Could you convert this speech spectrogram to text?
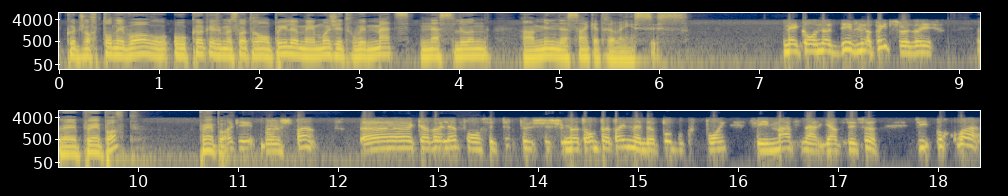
écoute, je vais retourner voir au, au cas que je me sois trompé, là, mais moi, j'ai trouvé Mats Naslund en 1986. Mais qu'on a développé, tu veux dire? Euh, peu importe. Peu importe. OK, ben, je pense. Euh, Kovalev, on sait peut-être, je, me trompe peut-être, mais il n'a pas beaucoup de points. C'est Nal- Regarde, c'est ça. Puis pourquoi,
